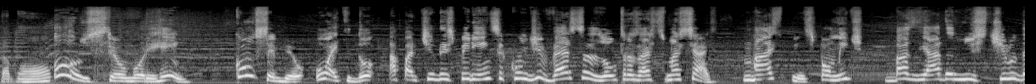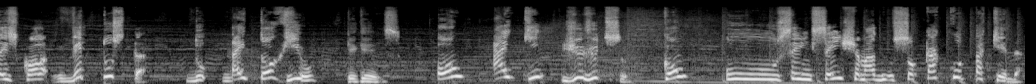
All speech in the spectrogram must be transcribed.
Tá bom. O seu Morihei concebeu o Aikido a partir da experiência com diversas outras artes marciais, mas principalmente baseada no estilo da escola Vetusta, do Daito Ryu, que, que é isso? ou Aiki Jujutsu, com o sensei chamado Sokaku Takeda,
